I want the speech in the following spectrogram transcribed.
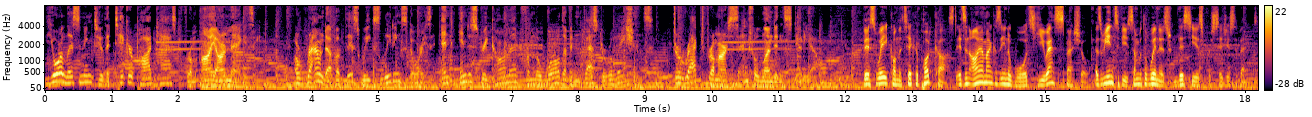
You're listening to the Ticker Podcast from IR Magazine, a roundup of this week's leading stories and industry comment from the world of investor relations, direct from our central London studio. This week on the Ticker Podcast, it's an IR Magazine Awards US special as we interview some of the winners from this year's prestigious event.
